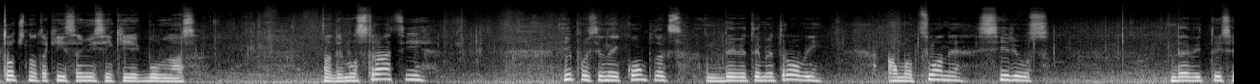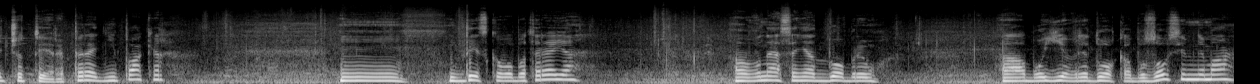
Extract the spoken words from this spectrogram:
Точно такий самісінький, як був у нас на демонстрації. І посівний комплекс 9-метровий Амазони Sirius 9004. Передній пакер, дискова батарея, внесення добрив або є в рядок, або зовсім нема.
